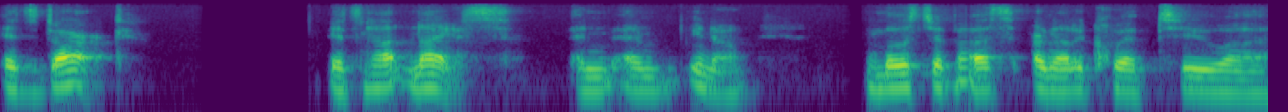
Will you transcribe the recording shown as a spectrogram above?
it's dark, it's not nice, and and you know, most of us are not equipped to uh,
